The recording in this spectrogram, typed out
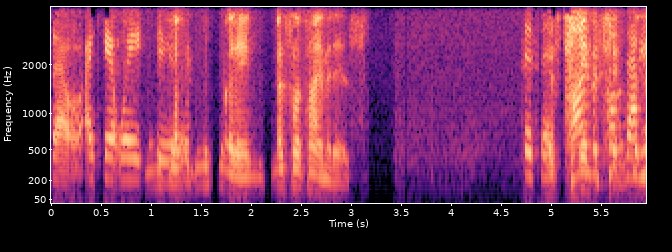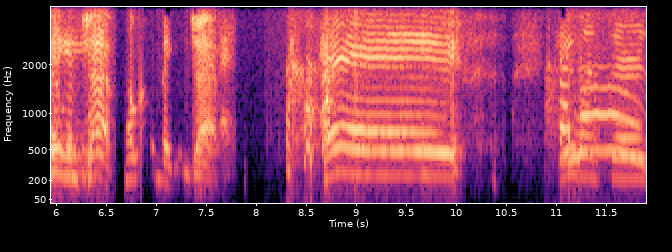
So I can't wait to. Guess what, Amy? What time it is? It's, It's time to talk to exactly- Megan Jeff. Hello, Megan Jeff. Hey! Hey, Hello.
